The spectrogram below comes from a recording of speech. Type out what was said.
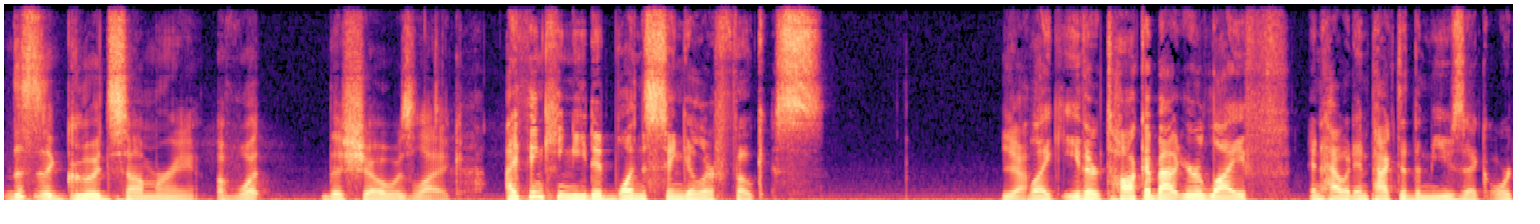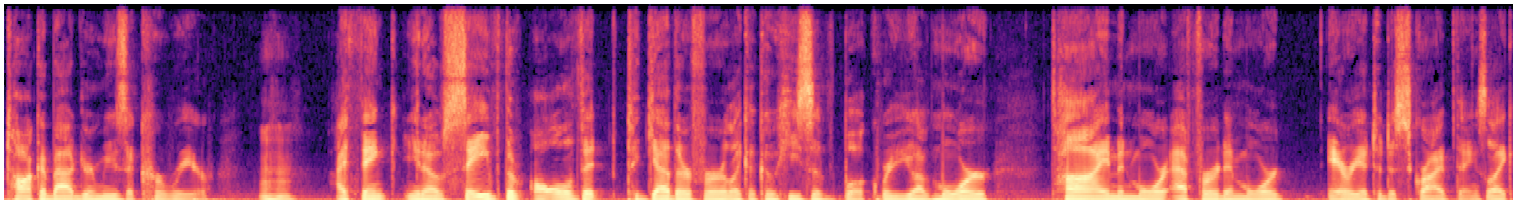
this is a good summary of what this show was like. I think he needed one singular focus. Yeah. Like either talk about your life and how it impacted the music, or talk about your music career. hmm I think you know save the all of it together for like a cohesive book where you have more time and more effort and more area to describe things. Like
